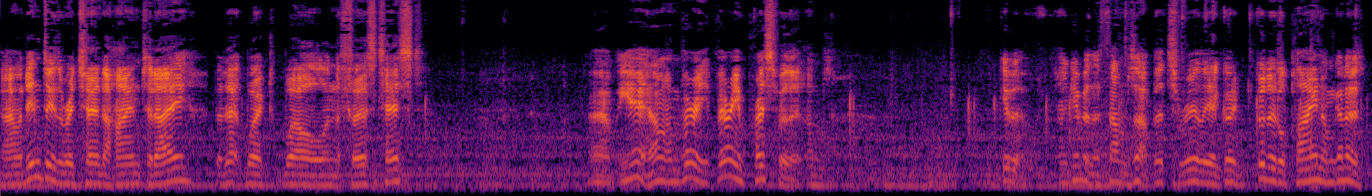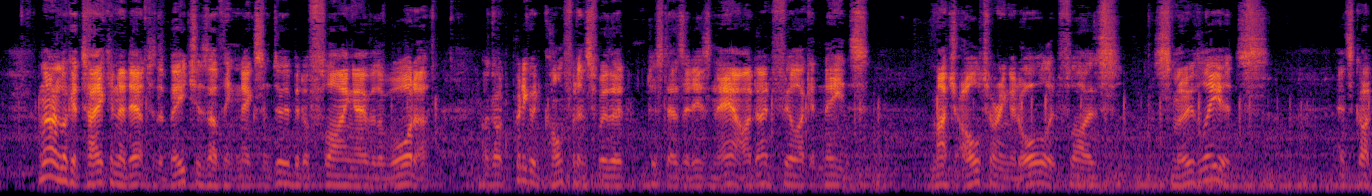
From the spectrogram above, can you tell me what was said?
Um, I didn't do the return to home today but that worked well in the first test. Uh, yeah, I'm very very impressed with it. I'm, give it I give it the thumbs up. That's really a good good little plane. I'm gonna I'm gonna look at taking it out to the beaches I think next and do a bit of flying over the water. I got pretty good confidence with it just as it is now. I don't feel like it needs much altering at all. It flies smoothly. It's it's got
